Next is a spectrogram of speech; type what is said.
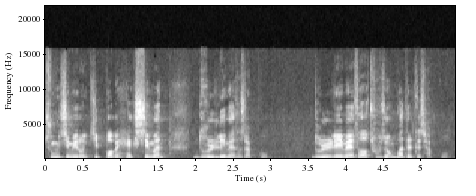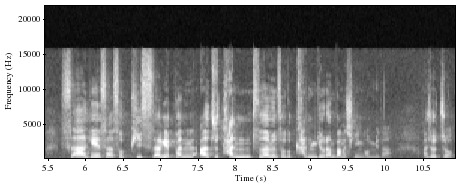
중심 이론 기법의 핵심은 눌림에서 잡고 눌림에서 조정받을 때 잡고 싸게 사서 비싸게 파는 아주 단순하면서도 간결한 방식인 겁니다. 아셨죠?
